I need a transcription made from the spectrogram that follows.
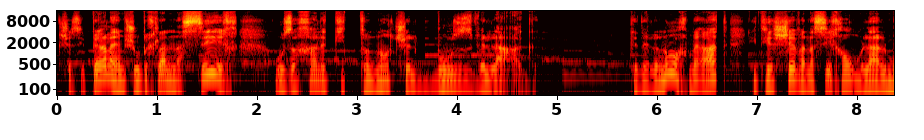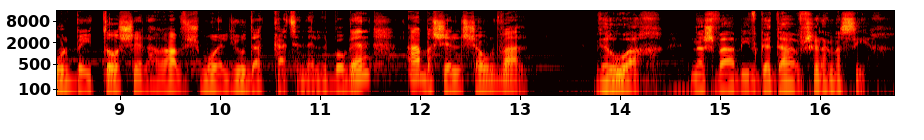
כשסיפר להם שהוא בכלל נסיך, הוא זכה לקיתונות של בוז ולעג. כדי לנוח מעט, התיישב הנסיך האומלל מול ביתו של הרב שמואל יהודה כצנלנבוגן, אבא של שאול ואל. ורוח נשבה בבגדיו של הנסיך.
